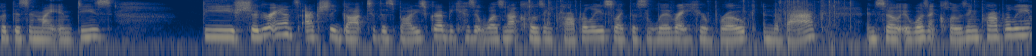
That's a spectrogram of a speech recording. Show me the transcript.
put this in my empties, the sugar ants actually got to this body scrub because it was not closing properly. So like this lid right here broke in the back. And so it wasn't closing properly.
